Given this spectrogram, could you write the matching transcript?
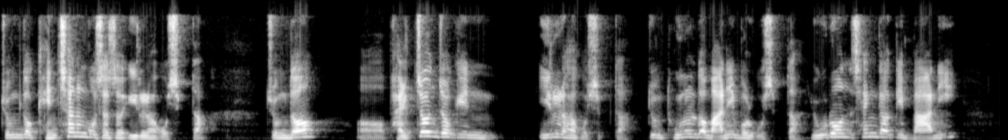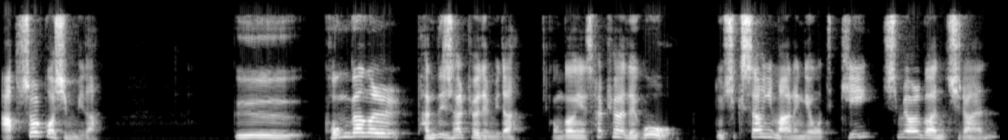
좀 더 괜찮은 곳에서 일을 하고 싶다. 좀더 어, 발전적인 일을 하고 싶다. 좀 돈을 더 많이 벌고 싶다. 이런 생각이 많이 앞설 것입니다. 그 건강을 반드시 살펴야 됩니다. 건강에 살펴야 되고 또 식상이 많은 경우 특히 심혈관 질환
